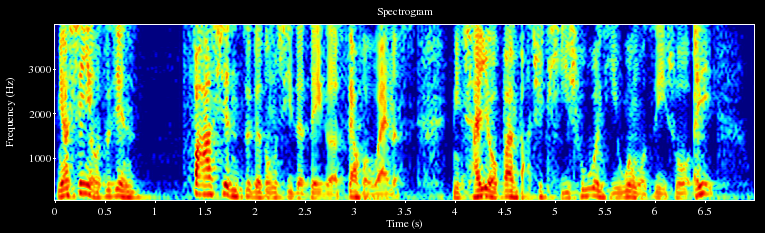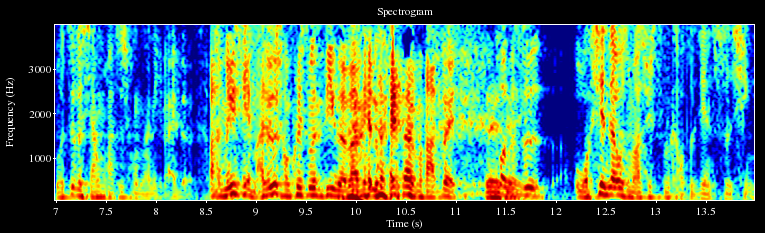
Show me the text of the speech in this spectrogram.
你要先有这件发现这个东西的这个 self awareness，你才有办法去提出问题，问我自己说：哎，我这个想法是从哪里来的？啊，明显嘛，就是从 Christmas dinner 那边来的嘛，对，或者是。我现在为什么要去思考这件事情？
